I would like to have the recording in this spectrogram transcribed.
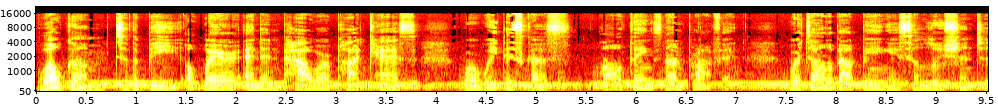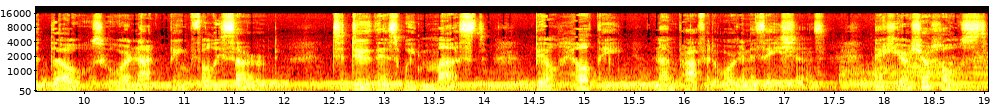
Welcome to the Be Aware and Empower podcast, where we discuss all things nonprofit, where it's all about being a solution to those who are not being fully served. To do this, we must build healthy nonprofit organizations. Now, here's your host,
